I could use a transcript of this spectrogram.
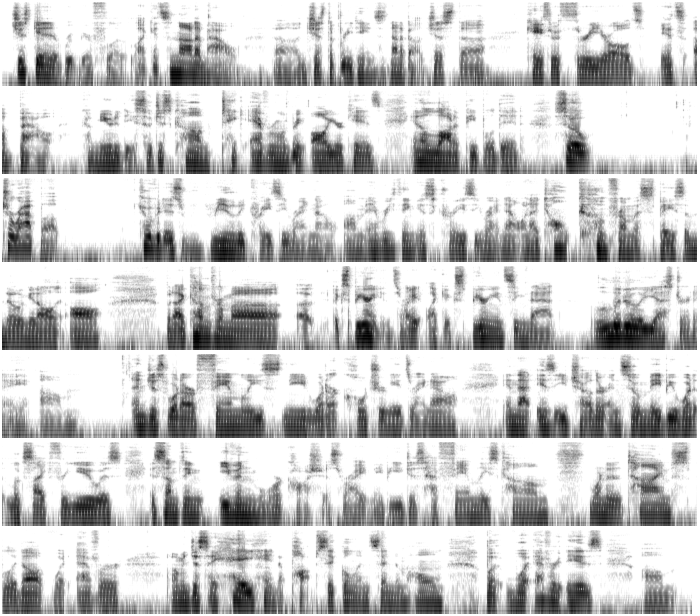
just get a root beer float, like it's not about, uh, just the preteens. It's not about just the K through three year olds. It's about community. So just come, take everyone, bring all your kids, and a lot of people did. So to wrap up, COVID is really crazy right now. Um, everything is crazy right now, and I don't come from a space of knowing it all at all, but I come from a, a experience, right? Like experiencing that literally yesterday. Um, and just what our families need, what our culture needs right now, and that is each other. And so maybe what it looks like for you is is something even more cautious, right? Maybe you just have families come one at a time, split up, whatever. Um, and just say, hey, hand a popsicle and send them home. But whatever it is, um,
